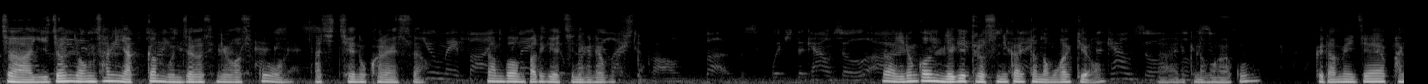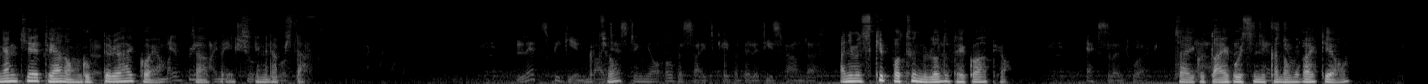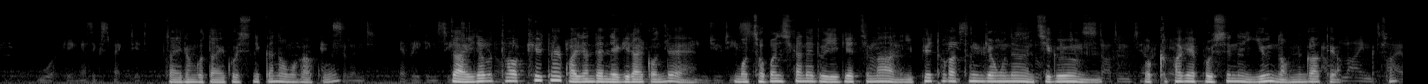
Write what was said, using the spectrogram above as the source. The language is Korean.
자 이전 영상이 약간 문제가 생겨가지고 다시 재녹화를 했어요. 한번 빠르게 진행을 해봅시다. 자 이런 건 얘기 들었으니까 일단 넘어갈게요. 자 이렇게 넘어가고 그 다음에 이제 방향키에 대한 언급들을 할 거예요. 자 빨리 진행을 합시다. 그쵸? 아니면 skip 버튼 눌러도 될 것 같아요. 자 이것도 알고 있으니까 넘어갈게요. 자 이런 것도 알고 있으니까 넘어가고. 자 이제부터 필터에 관련된 얘기를 할 건데 뭐 저번 시간에도 얘기했지만 이 필터 같은 경우는 지금 뭐 급하게 볼 수 있는 이유는 없는 것 같아요. 그쵸?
